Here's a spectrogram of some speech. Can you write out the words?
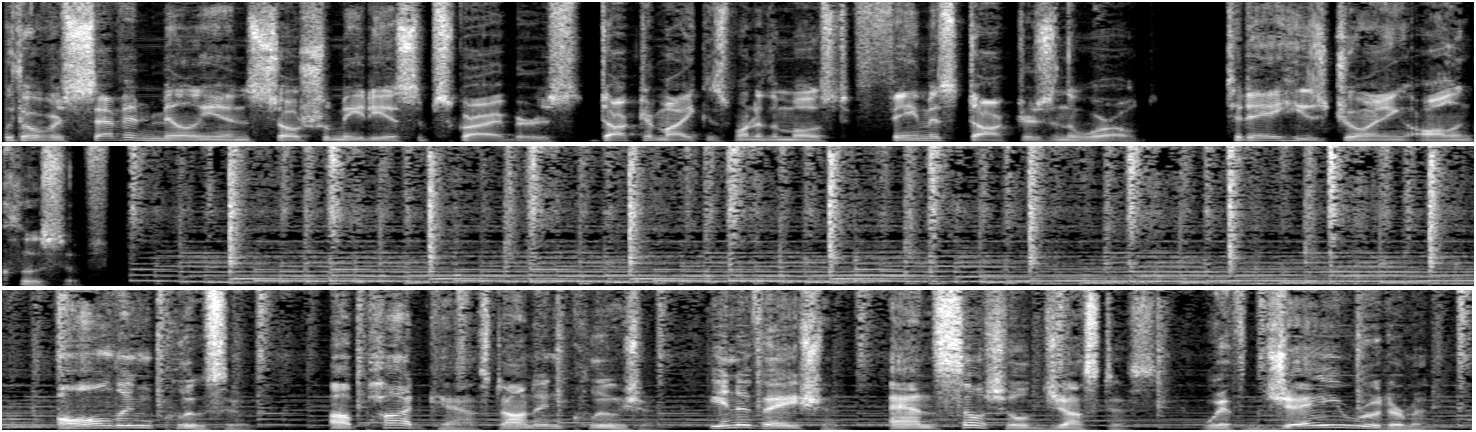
With over 7 million social media subscribers, Dr. Mike is one of the most famous doctors in the world. Today, he's joining All Inclusive. All Inclusive, a podcast on inclusion, innovation, and social justice with Jay Ruderman.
